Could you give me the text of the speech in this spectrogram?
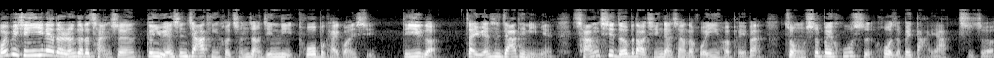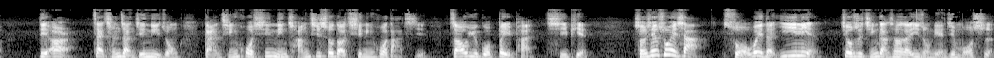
回避型依恋的人格的产生跟原生家庭和成长经历脱不开关系。第一个，在原生家庭里面，长期得不到情感上的回应和陪伴，总是被忽视或者被打压、指责。第二，在成长经历中，感情或心灵长期受到欺凌或打击，遭遇过背叛、欺骗。首先说一下，所谓的依恋，就是情感上的一种连接模式，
